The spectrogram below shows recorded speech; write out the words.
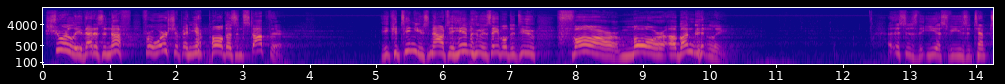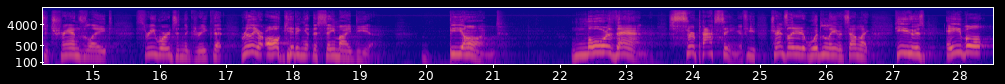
Surely that is enough for worship, and yet Paul doesn't stop there. He continues now to him who is able to do far more abundantly this is the ESV's attempt to translate three words in the Greek that really are all getting at the same idea beyond, more than, surpassing. If you translated it woodenly, it would sound like he who is able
